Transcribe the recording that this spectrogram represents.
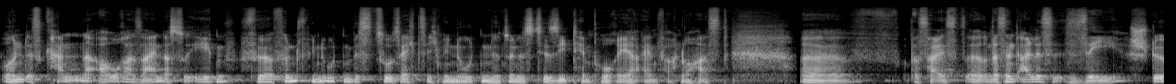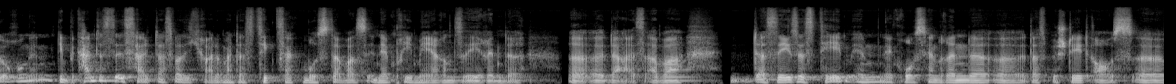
Und es kann eine Aura sein, dass du eben für fünf Minuten bis zu 60 Minuten eine Synästhesie temporär einfach nur hast. Äh, das heißt, äh, und das sind alles Sehstörungen. Die bekannteste ist halt das, was ich gerade meinte, das Zickzackmuster, was in der primären Sehrinde äh, da ist. Aber das Sehsystem in der Großhirnrinde, äh, das besteht aus äh,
